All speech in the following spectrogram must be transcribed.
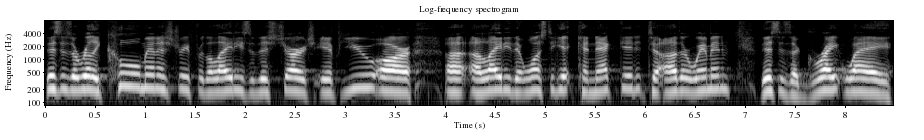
this is a really cool ministry for the ladies of this church. If you are a, a lady that wants to get connected to other women, this is a great way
